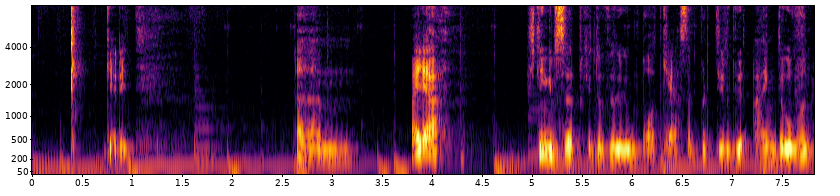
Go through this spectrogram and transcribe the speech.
Get it? Um, pá, yeah. Isto é engraçado porque eu estou a fazer um podcast a partir de Eindhoven.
